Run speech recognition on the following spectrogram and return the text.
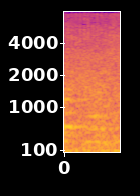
Look, karşı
